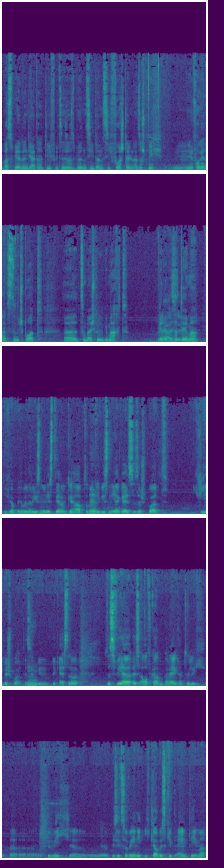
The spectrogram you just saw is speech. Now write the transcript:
was wäre denn die Alternative, beziehungsweise was würden Sie dann sich vorstellen? Also sprich, Ihr Vorgänger hat es mit Sport äh, zum Beispiel gemacht. Wäre ja, das also ein Thema? Ich habe hab ein Riesenministerium gehabt, aber ja. einen gewissen Ehrgeiz, also Sport, ich liebe Sport, also mhm. ich bin begeistert, aber das wäre als Aufgabenbereich natürlich äh, für mich äh, ein bisschen zu wenig. Ich glaube, es gibt ein Thema,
